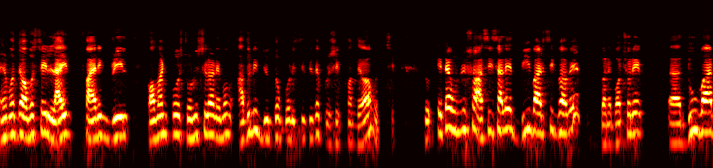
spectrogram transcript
এর মধ্যে অবশ্যই live firing drill, command post অনুশীলন এবং আধুনিক যুদ্ধ পরিস্থিতিতে প্রশিক্ষণ দেওয়া হচ্ছে। তো এটা উনিশশো আশি সালে দ্বিবার্ষিক ভাবে মানে বছরে দুবার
